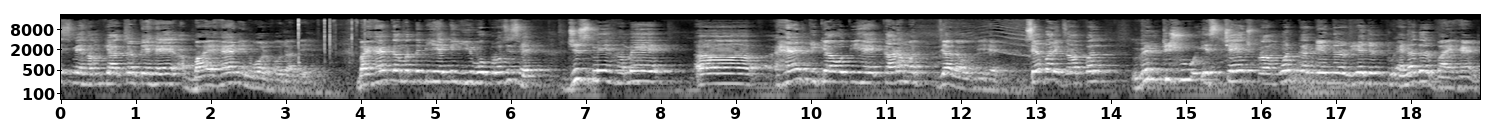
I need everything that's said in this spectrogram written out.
इसमें हम क्या करते हैं? बाय हैंड इन्वॉल्व हो जाते हैं। बाय हैंड का मतलब ये है कि ये वो प्रोसेस है जिसमें हमें हैंड की क्या होती है? कारामत ज़्यादा होती है। Say for example when tissue is changed from one container reagent to another by hand.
